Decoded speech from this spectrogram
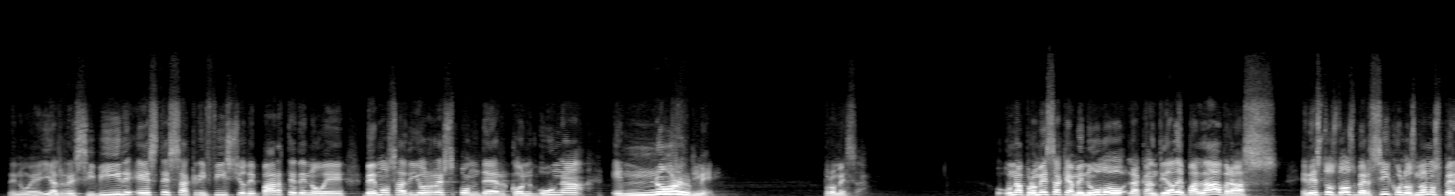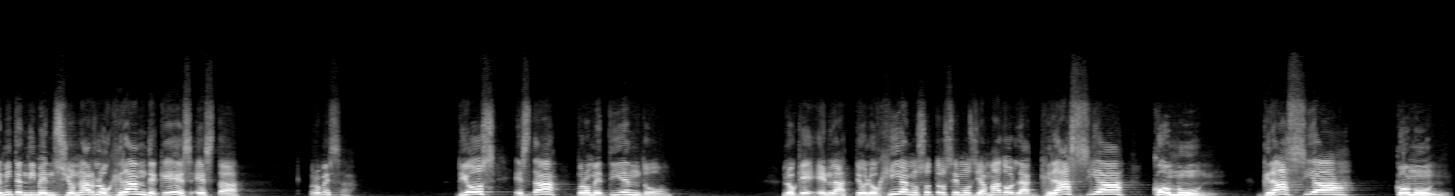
de Noé. Y al recibir este sacrificio de parte de Noé, vemos a Dios responder con una enorme promesa. Una promesa que a menudo la cantidad de palabras en estos dos versículos no nos permiten dimensionar lo grande que es esta promesa. Dios está prometiendo lo que en la teología nosotros hemos llamado la gracia común. Gracia común.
